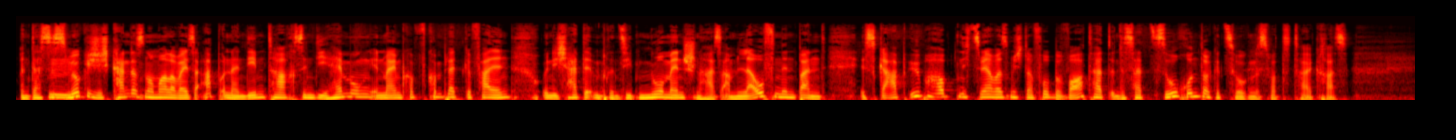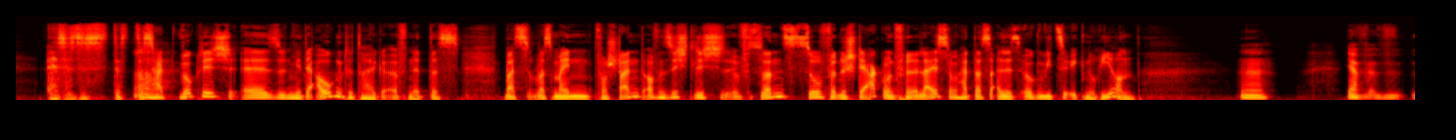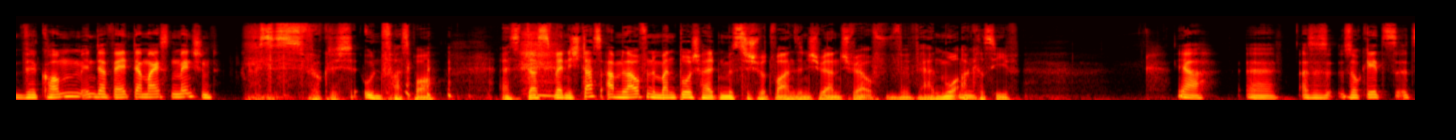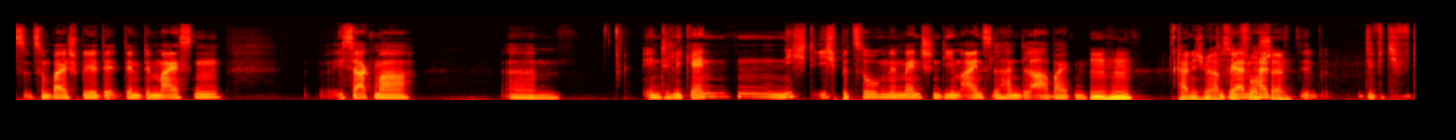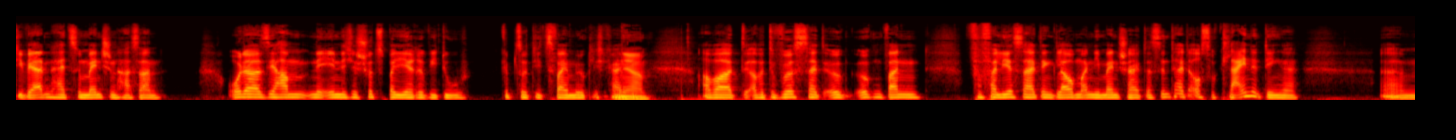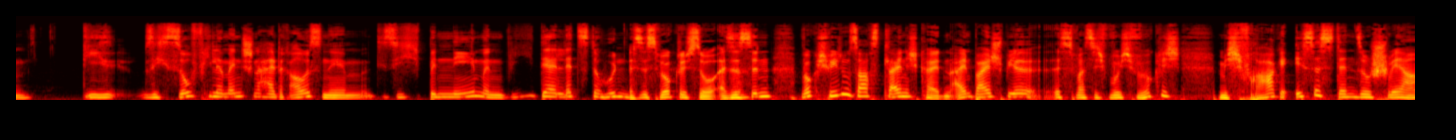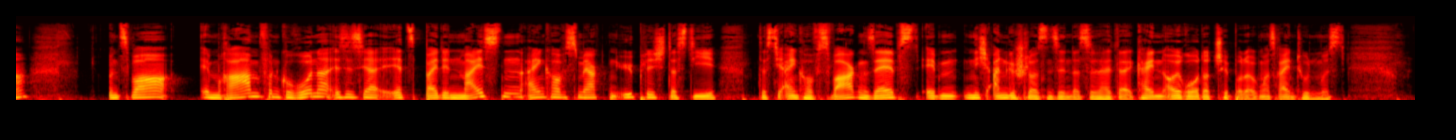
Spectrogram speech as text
Und das ist mhm. wirklich, ich kann das normalerweise ab und an dem Tag sind die Hemmungen in meinem Kopf komplett gefallen und ich hatte im Prinzip nur Menschenhass am laufenden Band. Es gab überhaupt nichts mehr, was mich davor bewahrt hat und das hat so runtergezogen, das war total krass. Also das, das, das ah. hat wirklich äh, so mir die Augen total geöffnet. Das, was, was mein Verstand offensichtlich sonst so für eine Stärke und für eine Leistung hat, das alles irgendwie zu ignorieren. Hm. Ja, willkommen in der Welt der meisten Menschen. Das ist wirklich unfassbar. also das, wenn ich das am laufenden Band durchhalten müsste, ich würde wahnsinnig werden. Ich wäre wär nur hm. aggressiv. Ja, äh, also so geht's äh, zum Beispiel den, den, den meisten, ich sag mal, ähm, intelligenten, nicht ich-bezogenen Menschen, die im Einzelhandel arbeiten. Mhm. Kann ich mir absolut halt vorstellen. Halt, die, die, die werden halt zu Menschenhassern. Oder sie haben eine ähnliche Schutzbarriere wie du. Gibt so die zwei Möglichkeiten. Ja. Aber, aber du wirst halt ir irgendwann verlierst halt den Glauben an die Menschheit. Das sind halt auch so kleine Dinge. Ähm, die sich so viele Menschen halt rausnehmen, die sich benehmen wie der letzte Hund. Es ist wirklich so. Also es sind wirklich, wie du sagst, Kleinigkeiten. Ein Beispiel ist, was ich, wo ich wirklich mich frage, ist es denn so schwer? Und zwar im Rahmen von Corona ist es ja jetzt bei den meisten Einkaufsmärkten üblich, dass die, dass die Einkaufswagen selbst eben nicht angeschlossen sind, dass du halt keinen Euro oder Chip oder irgendwas reintun musst.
